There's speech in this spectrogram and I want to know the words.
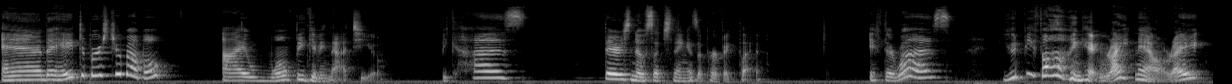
and I hate to burst your bubble, I won't be giving that to you because there's no such thing as a perfect plan. If there was, you'd be following it right now, right?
